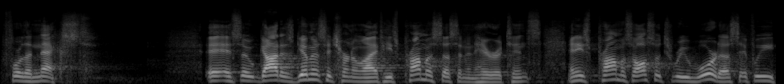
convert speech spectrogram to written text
for the next. And so God has given us eternal life. He's promised us an inheritance, and He's promised also to reward us if we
